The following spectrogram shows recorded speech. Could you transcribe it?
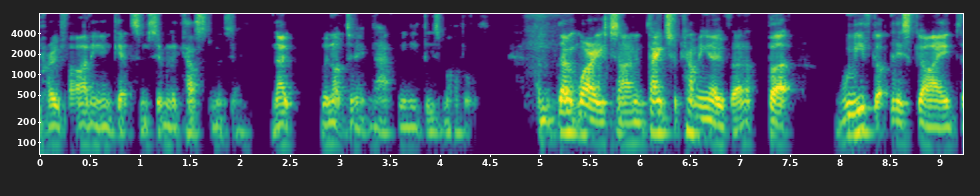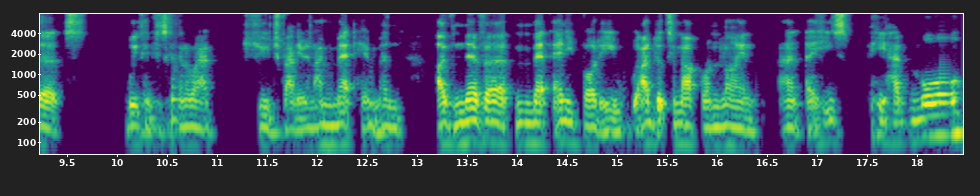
profiling and get some similar customers in. No, we're not doing that. We need these models. And don't worry, Simon, thanks for coming over. But we've got this guy that we think is going to add huge value. And I met him and I've never met anybody. I looked him up online and he's he had more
